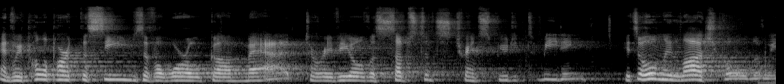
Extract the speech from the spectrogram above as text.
And we pull apart the seams of a world gone mad to reveal the substance transmuted to meaning. It's only logical that we.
